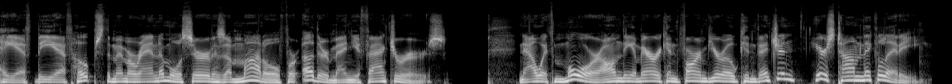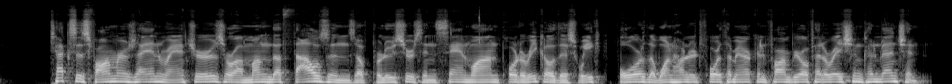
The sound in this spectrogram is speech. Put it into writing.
AFBF hopes the memorandum will serve as a model for other manufacturers. Now, with more on the American Farm Bureau Convention, here's Tom Nicoletti. Texas farmers and ranchers are among the thousands of producers in San Juan, Puerto Rico this week for the 104th American Farm Bureau Federation Convention.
